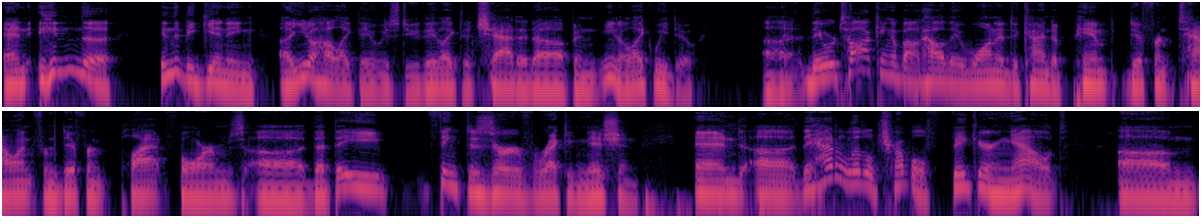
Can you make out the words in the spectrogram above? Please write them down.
And in the in the beginning, uh, you know how like they always do. They like to chat it up and you know like we do. Uh, They were talking about how they wanted to kind of pimp different talent from different platforms uh, that they think deserve recognition, and uh, they had a little trouble figuring out um,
